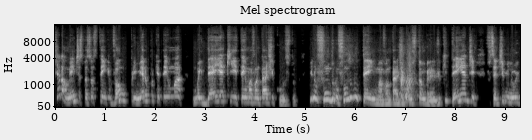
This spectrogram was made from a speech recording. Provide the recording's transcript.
geralmente as pessoas têm, vão primeiro porque tem uma, uma ideia que tem uma vantagem de custo. E no fundo, no fundo não tem uma vantagem de custo tão grande. O que tem é de você diminui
